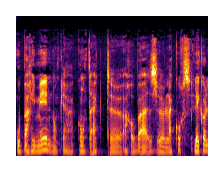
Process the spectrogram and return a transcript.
ou par email, donc à contact l'école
